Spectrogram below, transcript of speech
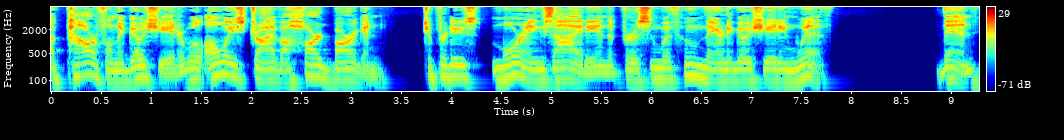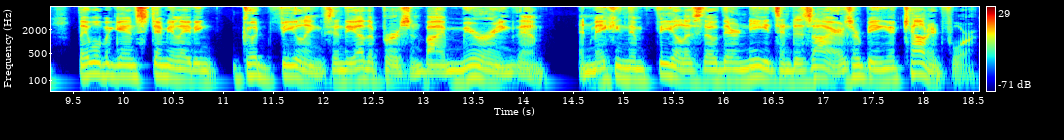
A powerful negotiator will always drive a hard bargain to produce more anxiety in the person with whom they are negotiating with. Then they will begin stimulating good feelings in the other person by mirroring them and making them feel as though their needs and desires are being accounted for.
